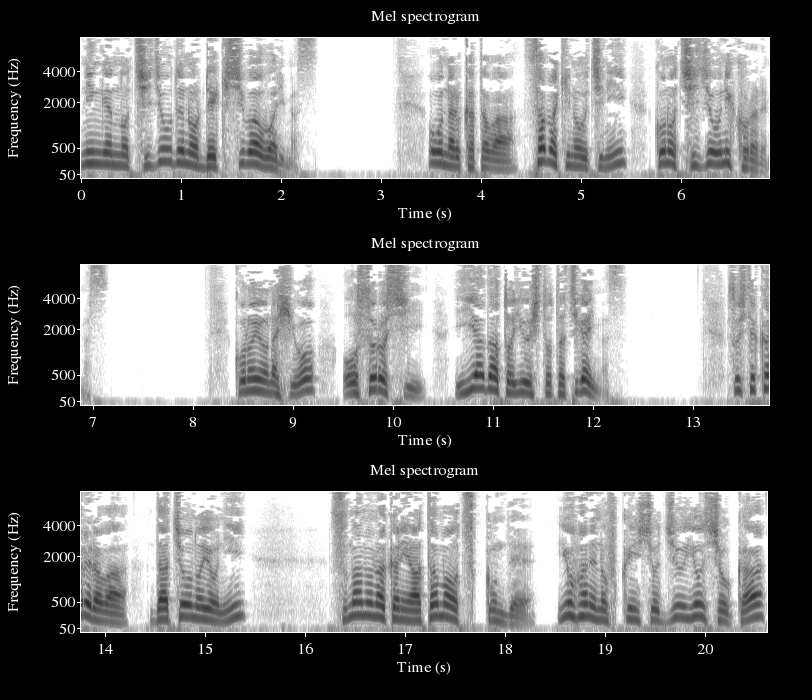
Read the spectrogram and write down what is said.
人間の地上での歴史は終わります。王なる方は裁きのうちにこの地上に来られます。このような日を恐ろしい、嫌だという人たちがいます。そして彼らはダチョウのように砂の中に頭を突っ込んで、ヨハネの福音書14章か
